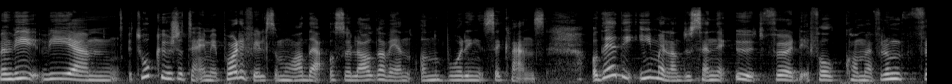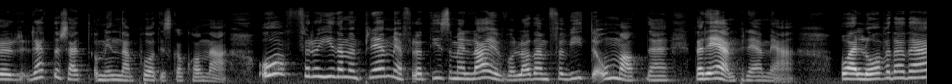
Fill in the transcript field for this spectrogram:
Men vi, vi um, tok kurset til Amy Porterfield som hun hadde, og så laga vi en onboarding-sekvens. Og det er de e-mailene du sender ut før folk kommer, for, for, rett og slett å minne dem på at de skal komme. Og for å gi dem en premie for at de som er live, og la dem få vite om at det der er en premie. Og jeg lover deg det,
